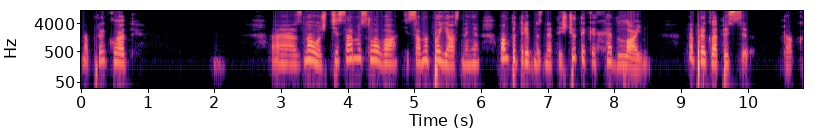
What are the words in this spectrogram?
Наприклад, е, знову ж ті самі слова, ті самі пояснення. Вам потрібно знайти, що таке headline. Наприклад, ось так.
